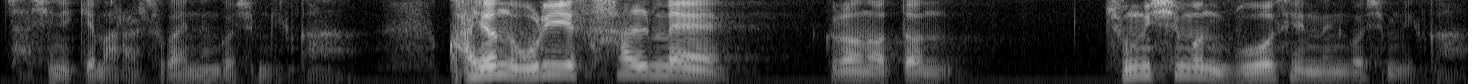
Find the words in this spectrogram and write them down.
자신 있게 말할 수가 있는 것입니까? 과연 우리 삶의 그런 어떤 중심은 무엇에 있는 것입니까?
